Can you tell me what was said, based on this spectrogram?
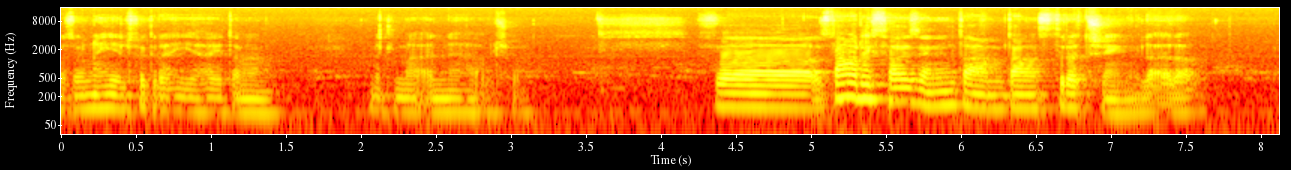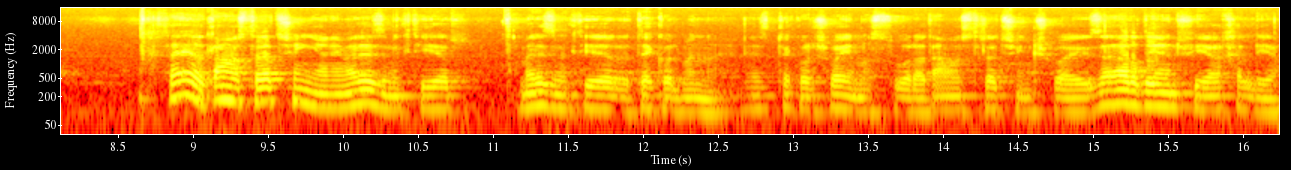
بس انه هي الفكرة هي هي تماما مثل ما قلناها قبل شوي فاستعمل resize يعني انت عم تعمل stretching لا فهي تعمل stretching يعني ما لازم كتير ما لازم كتير تاكل منها لازم تاكل شوي من الصورة تعمل stretching شوي. إذا راضيان فيها خليها.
